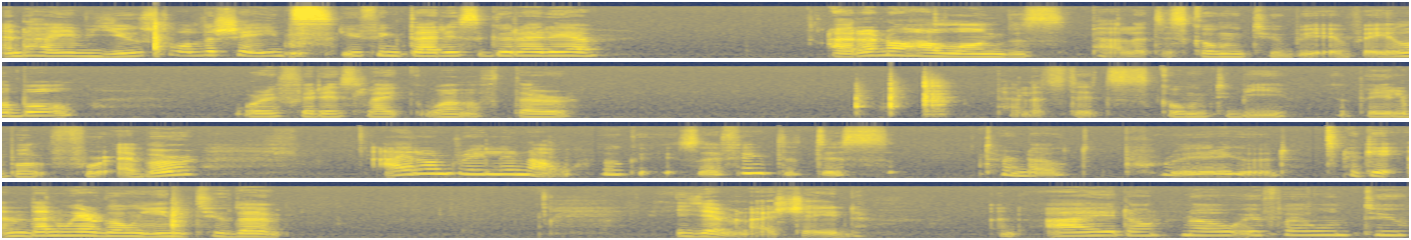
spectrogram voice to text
and I have used all the shades. Do you think that is a good idea? I don't know how long this palette is going to be available or if it is like one of their palettes that's going to be available forever. I don't really know. Okay, so I think that this turned out pretty good. Okay, and then we are going into the Gemini shade. And I don't know if I want to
